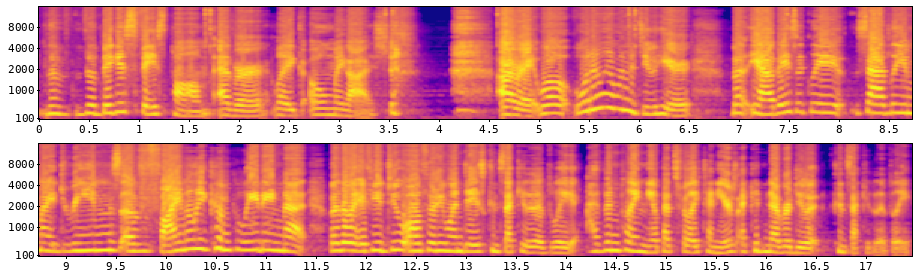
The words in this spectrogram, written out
the, the biggest face palm ever. Like, oh my gosh. All right. Well, what do we want to do here? But yeah, basically, sadly, my dreams of finally completing that. By the way, if you do all 31 days consecutively, I've been playing Neopets for like 10 years. I could never do it consecutively.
